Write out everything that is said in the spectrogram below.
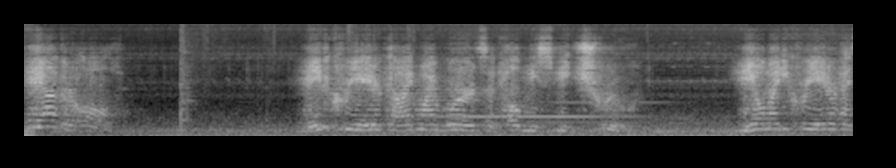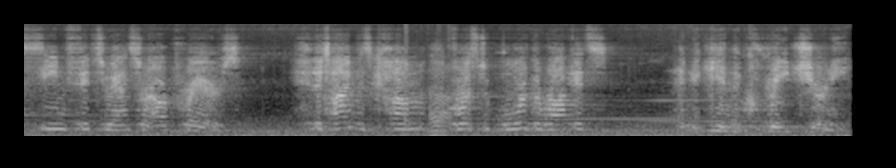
Gather all. May the Creator guide my words and help me speak true. The Almighty Creator has seen fit to answer our prayers. The time has come for us to board the rockets and begin the great journey.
